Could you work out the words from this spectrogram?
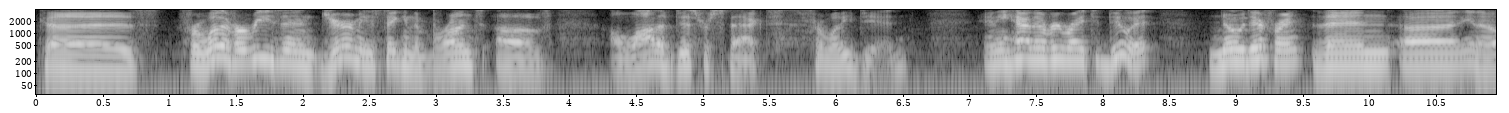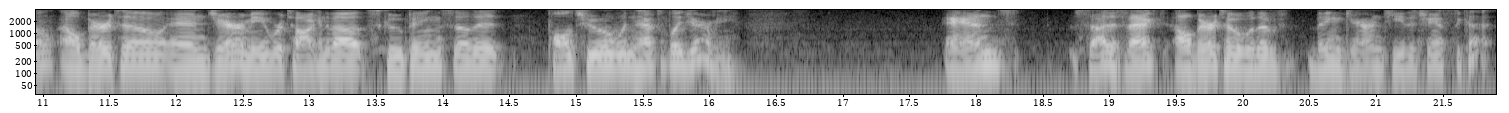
Because for whatever reason, Jeremy is taking the brunt of a lot of disrespect for what he did, and he had every right to do it no different than uh, you know Alberto and Jeremy were talking about scooping so that Paul Chua wouldn't have to play Jeremy. And side effect, Alberto would have been guaranteed a chance to cut.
